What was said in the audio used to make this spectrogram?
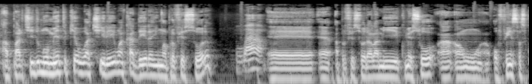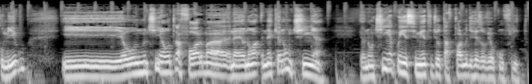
A partir do momento que eu atirei uma cadeira em uma professora, Uau. É, é, a professora ela me começou a, a, um, ofensas comigo e eu não tinha outra forma, né? Eu não, não é que eu não tinha, eu não tinha conhecimento de outra forma de resolver o conflito.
